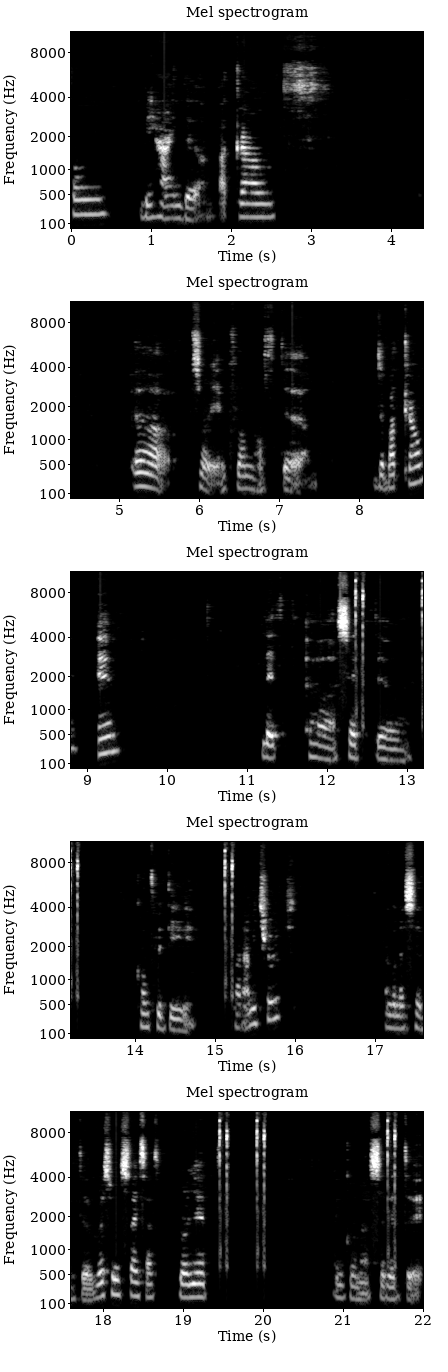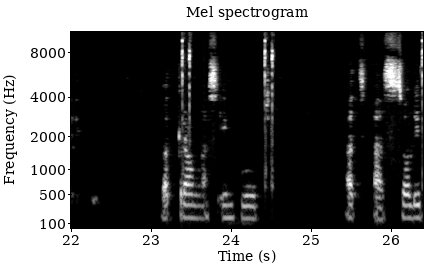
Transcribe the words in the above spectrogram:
phone behind the background uh, sorry in front of the the background and let's uh, set the confidence parameters. I'm gonna set the resource size as project. I'm gonna select the background as input as, as solid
